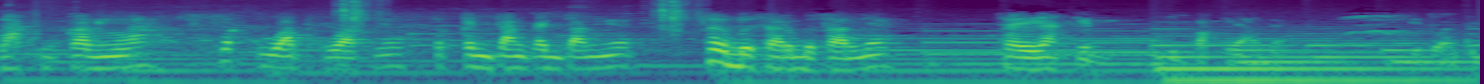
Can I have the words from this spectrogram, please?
lakukanlah sekuat-kuatnya, sekencang-kencangnya, sebesar-besarnya. Saya yakin dipakai ada. Itu aja.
